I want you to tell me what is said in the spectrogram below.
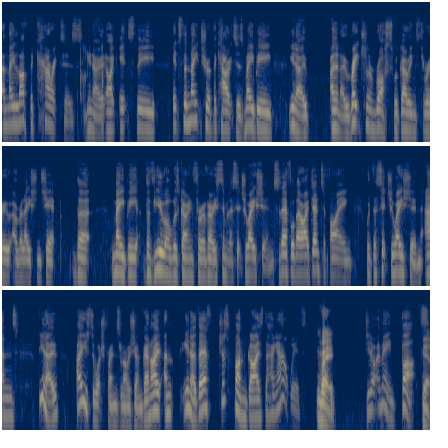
and they love the characters. You know, like it's the it's the nature of the characters. Maybe you know, I don't know. Rachel and Ross were going through a relationship that maybe the viewer was going through a very similar situation. So therefore, they're identifying with the situation. And you know, I used to watch Friends when I was younger, and I and you know, they're just fun guys to hang out with. right. Do you know what I mean? But Yeah.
